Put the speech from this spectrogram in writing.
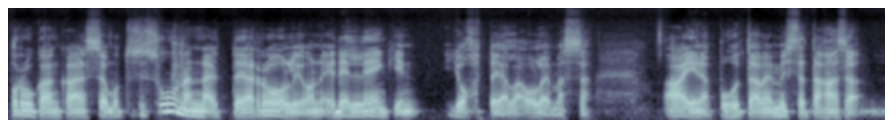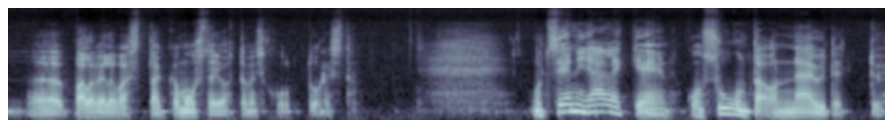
porukan kanssa, mutta se suunnannäyttäjän rooli on edelleenkin johtajalla olemassa aina. Puhutaan me mistä tahansa palvelevasta tai muusta johtamiskulttuurista. Mutta sen jälkeen, kun suunta on näytetty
